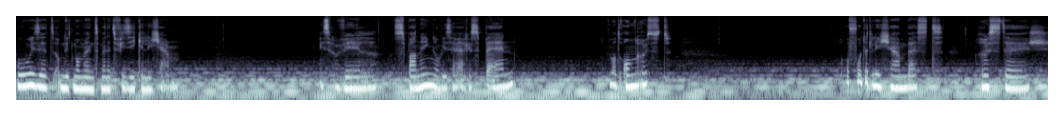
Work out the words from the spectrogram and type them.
Hoe is het op dit moment met het fysieke lichaam? Is er veel spanning of is er ergens pijn? Wat onrust? Of voelt het lichaam best rustig,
